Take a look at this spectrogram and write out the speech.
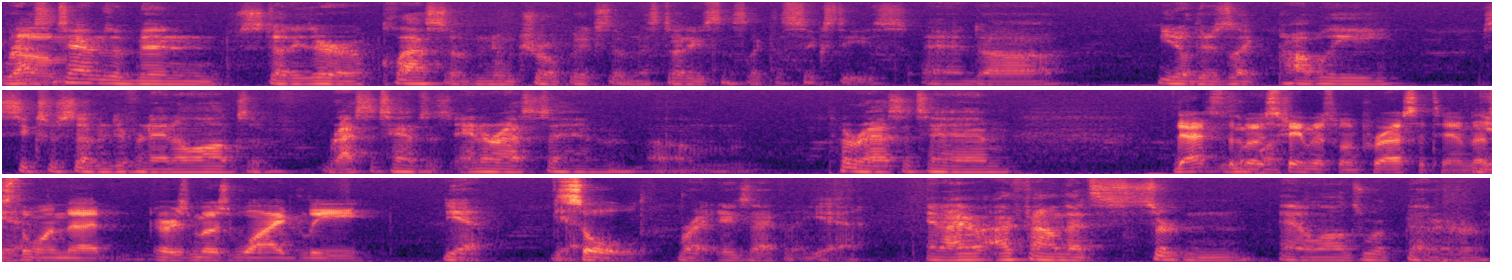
Right. Um, have been studied. They're a class of nootropics that have been studied since like the 60s. And, uh, you know, there's like probably six or seven different analogs of racetams. There's aniracetam, um, piracetam. that's the most famous one, Piracetam. That's Yeah. the one that or is most widely Yeah. Yeah. sold. Right. Exactly. Yeah. And I, I found that certain analogs work better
